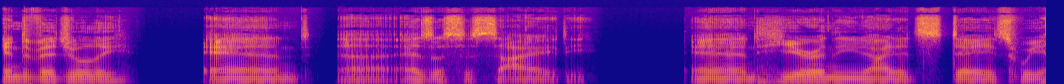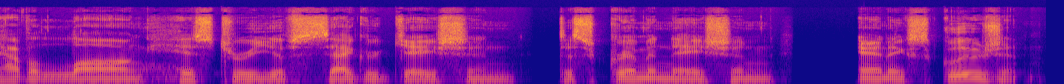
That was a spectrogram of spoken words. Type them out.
individually and uh, as a society. And here in the United States, we have a long history of segregation, discrimination, and exclusion.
